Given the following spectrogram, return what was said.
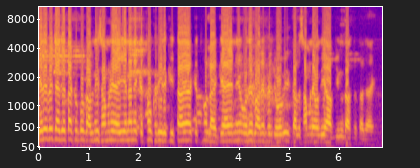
ਇਹਦੇ ਵਿੱਚ ਅਜੇ ਤੱਕ ਕੋਈ ਗੱਲ ਨਹੀਂ ਸਾਹਮਣੇ ਆਈ। ਇਹਨਾਂ ਨੇ ਕਿੱਥੋਂ ਖਰੀਦ ਕੀਤਾ ਆ ਕਿੱਥੋਂ ਲੈ ਕੇ ਆਏ ਨੇ ਉਹਦੇ ਬਾਰੇ ਫਿਰ ਜੋ ਵੀ ਗੱਲ ਸਾਹਮਣੇ ਆਉਂਦੀ ਆਪ ਜੀ ਨੂੰ ਦੱਸ ਦਿੱਤਾ ਜਾਏਗਾ।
